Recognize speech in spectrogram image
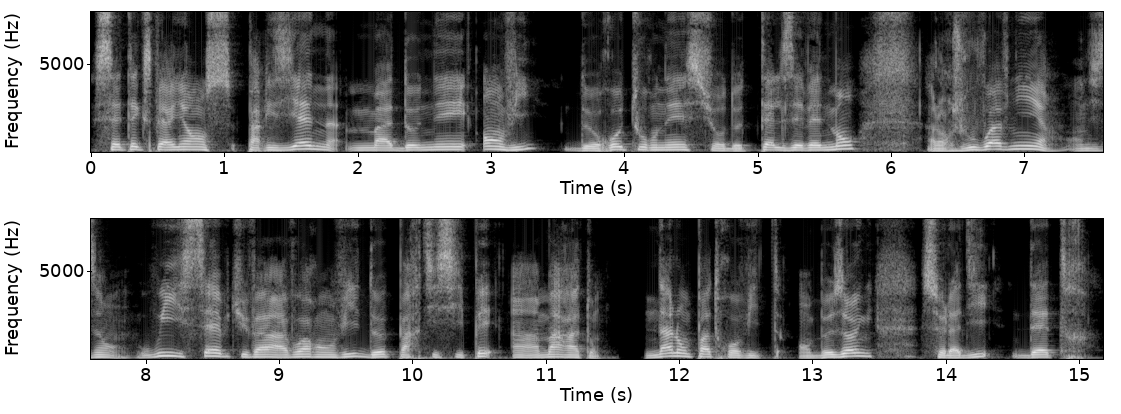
Cette expérience parisienne m'a donné envie de retourner sur de tels événements. Alors je vous vois venir en disant oui Seb, tu vas avoir envie de participer à un marathon. N'allons pas trop vite en besogne, cela dit d'être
